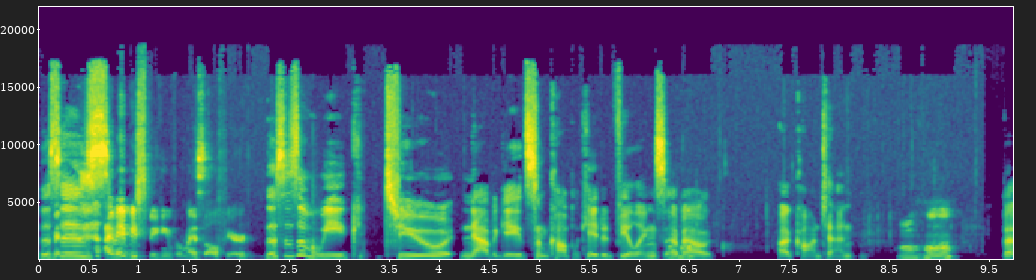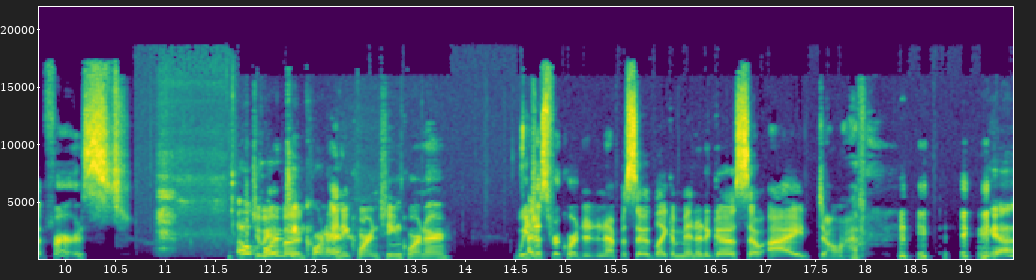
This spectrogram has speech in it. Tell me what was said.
This is I may be speaking for myself here. this is a week to navigate some complicated feelings about a content. Mm-hmm. But first, Oh, do we have quarantine a, corner. any quarantine corner? We I- just recorded an episode like a minute ago, so I don't have anything. yeah.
